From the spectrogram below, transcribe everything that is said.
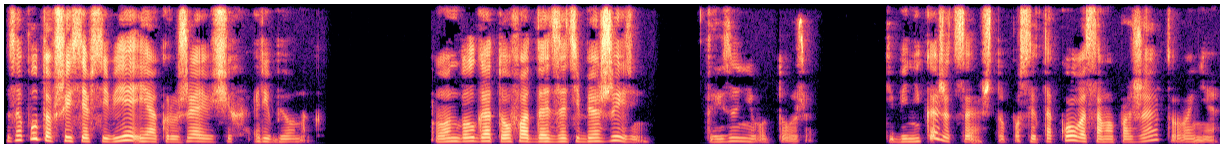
запутавшийся в себе и окружающих ребенок. Он был готов отдать за тебя жизнь. Ты за него тоже. Тебе не кажется, что после такого самопожертвования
